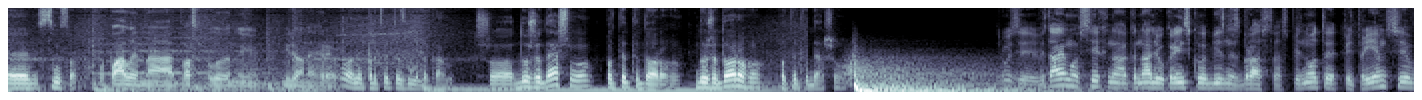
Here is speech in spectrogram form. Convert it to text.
е, 700. Попали на 2,5 мільйони гривень. Ну, Не працюйте з мудаками. Що дуже дешево, платити дорого. Дуже дорого, платити дешево. Друзі, вітаємо всіх на каналі Українського бізнес-братства, спільноти підприємців,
